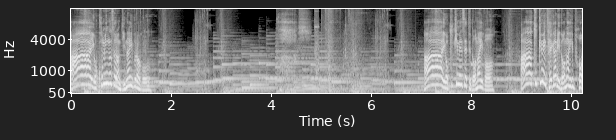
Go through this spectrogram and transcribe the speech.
아 이거 코믹 눈사람 니나 입으라고 와, 씨. 아 이거 쿠키맨 세트 너나 입어 아 쿠키맨 대가리 너나 입어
